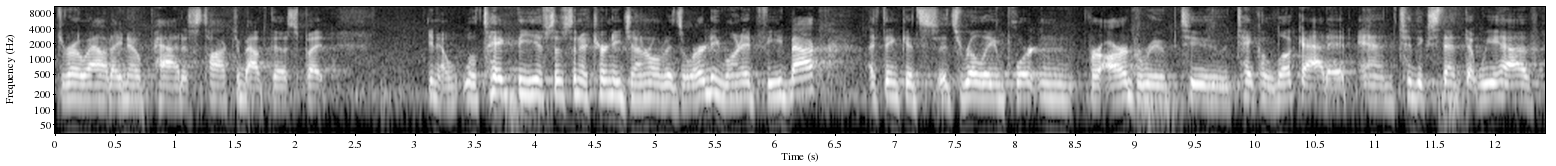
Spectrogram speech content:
throw out, I know Pat has talked about this, but you know, we'll take the Assistant Attorney General of his word. He wanted feedback. I think it's, it's really important for our group to take a look at it and to the extent that we have,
